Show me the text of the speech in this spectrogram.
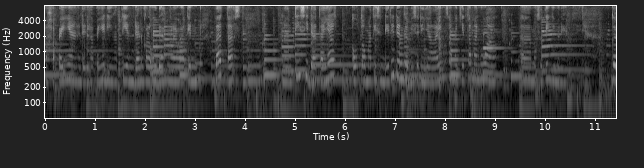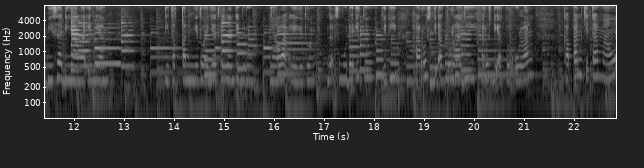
HP-nya dari HP-nya diingetin. Dan kalau udah ngelewatin batas nanti si datanya otomatis sendiri dan gak bisa dinyalain sama kita manual. Uh, maksudnya gimana ya? Gak bisa dinyalain yang ditekan gitu aja terus nanti baru nyala kayak gitu. Nggak semudah itu. Jadi harus diatur lagi harus diatur ulang kapan kita mau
